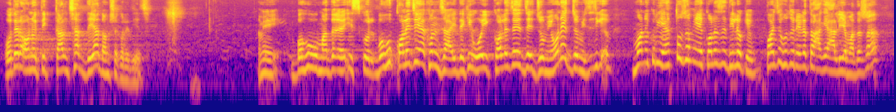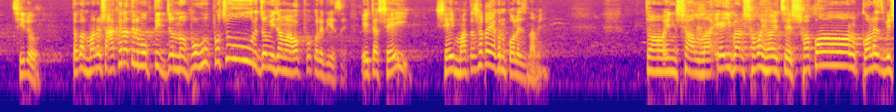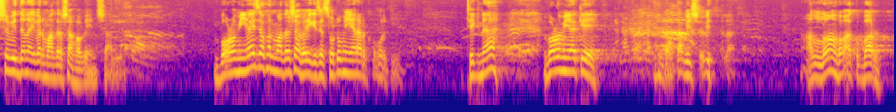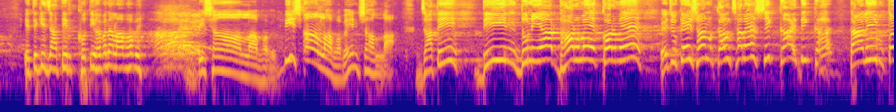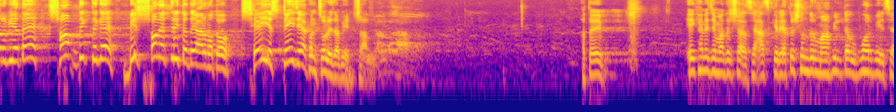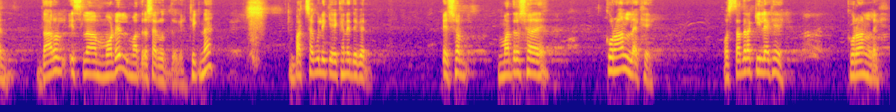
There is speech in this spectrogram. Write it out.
ওদের অনৈতিক কালচার দিয়া ধ্বংস করে দিয়েছে। আমি বহু স্কুল, বহু কলেজে এখন যাই, দেখি ওই কলেজে যে জমি, অনেক জমি মনে করি এত জমি এ কলেজে দিল কে কয় যে, হুজুর, এটা তো আগে আলিয়া মাদ্রাসা ছিল। তখন মানুষ আখেরাতের মুক্তির জন্য বহু প্রচুর জমি জমা অক্ষ করে দিয়েছে। এটা সেই সেই মাদ্রাসাটাই এখন কলেজ নামে। তো ইনশাল্লাহ এইবার সময় হয়েছে সকল কলেজ বিশ্ববিদ্যালয় এবার মাদ্রাসা হবে ইনশাল্লাহ বড় মিয়াই যখন মাদ্রাসা হয়ে গেছে ছোট মিয়ার আর খবর কি? ঠিক না? বড় মিয়াকে ঢাকা বিশ্ববিদ্যালয়। আল্লাহ আকবর। এতে কি জাতির ক্ষতি হবে না লাভ হবে। বিশাল লাভ হবে বিশাল লাভ হবে ইনশাআল্লাহ। জাতি, দিন, দুনিয়া, ধর্মে, কর্মে এডুকেশন কালচারে শিক্ষায়, দীক্ষায়, তালিম, তরবিয়তে সব দিক থেকে বিশ্ব নেতৃত্ব দেওয়ার মতো সেই স্টেজে এখন চলে যাবে ইনশাআল্লাহ। অতএব এখানে যে মাদ্রাসা আছে, আজকের এত সুন্দর মাহফিলটা উপহার পেয়েছেন দারুল ইসলাম মডেল মাদ্রাসার উদ্যোগে, ঠিক না? বাচ্চাগুলিকে এখানে দেবেন। এসব মাদ্রাসায় কোরআন লেখে। ওস্তাদরা কি লেখে? কোরআন লেখে।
